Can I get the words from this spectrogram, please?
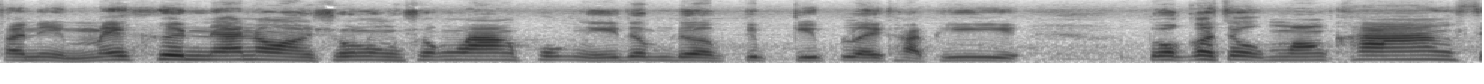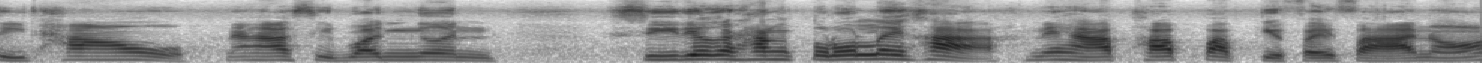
สนิมไม่ขึ้นแน่นอนช่วงลงช่วงล่างพวกนี้เดิมๆกิ๊บๆเลยค่ะพี่ ตัวกระจกมองข้างสีเทานะคะสีบอลเงิน สีเดียวกับทางตัวรถเลยค่ะนะคะพับปรับเก็บไฟฟ้าเนาะ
